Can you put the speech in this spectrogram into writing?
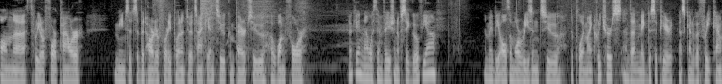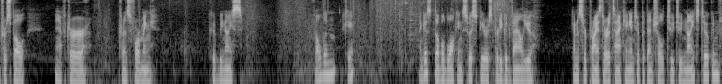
on uh, 3 or 4 power means it's a bit harder for the opponent to attack into compared to a 1-4. Okay, now with Invasion of Segovia, and maybe all the more reason to deploy my creatures and then make disappear as kind of a free counter spell after transforming. Could be nice. Felden, okay. I guess double blocking Swiftspear is pretty good value. Kind of surprised they're attacking into a potential 2-2 Knight token.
